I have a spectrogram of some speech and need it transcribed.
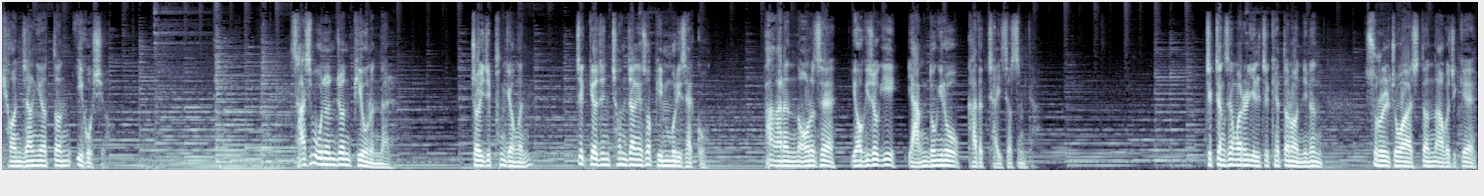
현장이었던 이곳이요. 45년 전 비 오는 날, 저희 집 풍경은 찢겨진 천장에서 빗물이 샜고, 방 안은 어느새 여기저기 양동이로 가득 차 있었습니다. 직장 생활을 일찍 했던 언니는 술을 좋아하시던 아버지께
